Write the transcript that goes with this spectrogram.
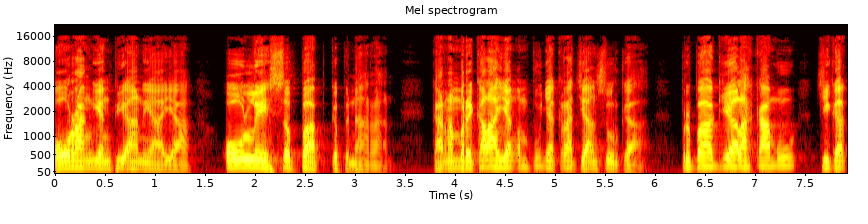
orang yang dianiaya oleh sebab kebenaran. Karena merekalah yang empunya kerajaan surga. Berbahagialah kamu jika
